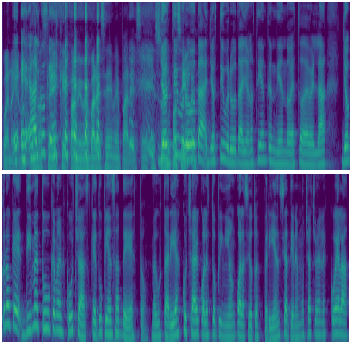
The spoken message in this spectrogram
Bueno, Eh, yo no, es yo no algo sé, que- que para mí me parece, me parece, eso yo es estoy imposible. bruta, yo estoy bruta, yo no estoy entendiendo esto de verdad. Yo creo que, dime tú que me escuchas, ¿qué tú piensas de esto? Me gustaría escuchar cuál es tu opinión, cuál ha sido tu experiencia. ¿Tienes muchachos en la escuela?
